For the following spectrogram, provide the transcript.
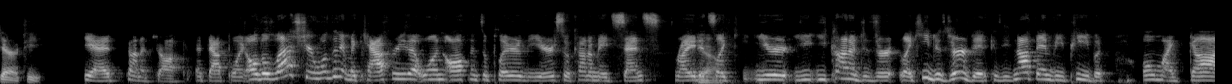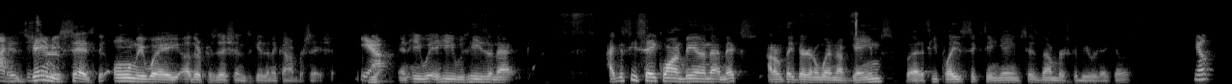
guarantee. Yeah, it's kind of chalk at that point. Although last year wasn't it McCaffrey that won Offensive Player of the Year, so it kind of made sense, right? It's like you're you, you kind of deserve like he deserved it because he's not the MVP, but oh my god, Jamie deserved- said, it's the only way other positions get in the conversation. yeah, And he he was he's in that. I can see Saquon being in that mix. I don't think they're going to win enough games, but if he plays 16 games, his numbers could be ridiculous. Yep.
